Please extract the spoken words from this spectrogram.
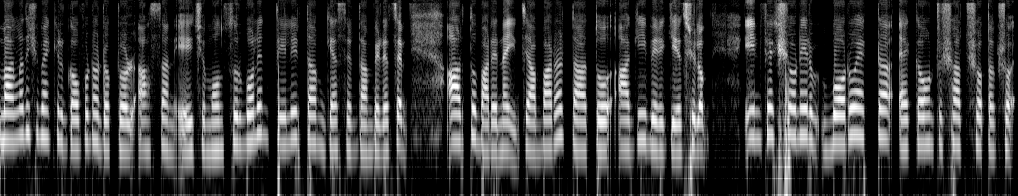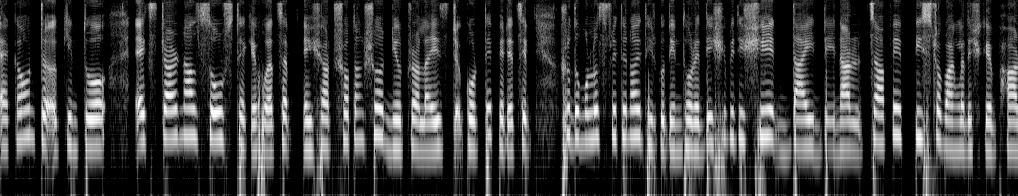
বাংলাদেশ ব্যাংকের governor doctor Ahsan H Mansur বলেন, তেলের দাম গ্যাসের দাম বেড়েছে। আর তো বাড়ে নাই, যা বাড়ার তা তো আগেই বেড়ে গিয়েছিল। ইনফেকশনের বড় একটা অ্যাকাউন্ট, সাত শতাংশ অ্যাকাউন্ট কিন্তু এক্সটার্নাল সোর্স থেকে হয়েছে। এই ষাট শতাংশ নিউট্রালাইজড করতে পেরেছে। শুধু মূল্যস্ফীতি নয়, দীর্ঘদিন ধরে দেশি বিদেশি দায় দেনার চাপে পিষ্ট বাংলাদেশকে ভার,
